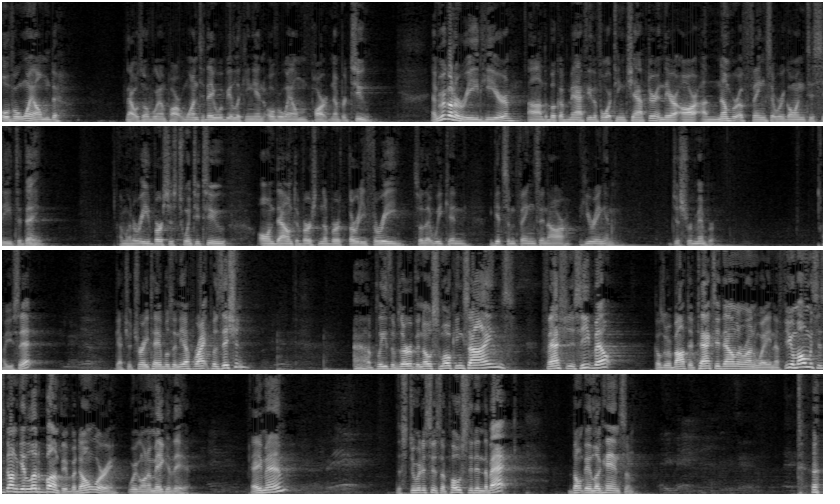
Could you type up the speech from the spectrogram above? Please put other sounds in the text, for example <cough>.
Overwhelmed, that was Overwhelmed part one. Today we'll be looking in Overwhelmed part number two. And we're going to read here uh, the book of Matthew, the 14th chapter, and there are a number of things that we're going to see today. I'm going to read verses 22 on down to verse number 33 so that we can get some things in our hearing and just remember. Are you set? Got your tray tables in the upright position? Uh, please observe the no smoking signs. Fasten your seatbelt because we're about to taxi down the runway. In a few moments, it's going to get a little bumpy, but don't worry. We're going to make it there. Amen? The stewardesses are posted in the back. Don't they look handsome? <laughs>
